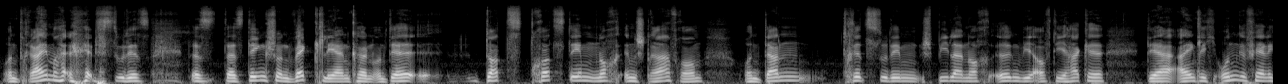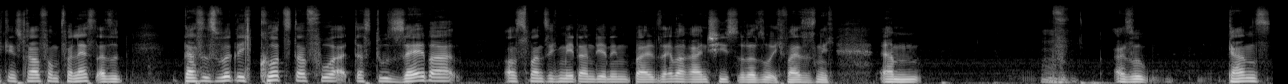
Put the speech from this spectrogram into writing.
und dreimal hättest du das, das, das Ding schon wegklären können und der äh, dotzt trotzdem noch in Strafraum und dann trittst du dem Spieler noch irgendwie auf die Hacke, der eigentlich ungefährlich den Strafraum verlässt. Also das ist wirklich kurz davor, dass du selber aus 20 Metern dir den Ball selber reinschießt oder so, ich weiß es nicht. Ähm, Mhm. also ganz,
